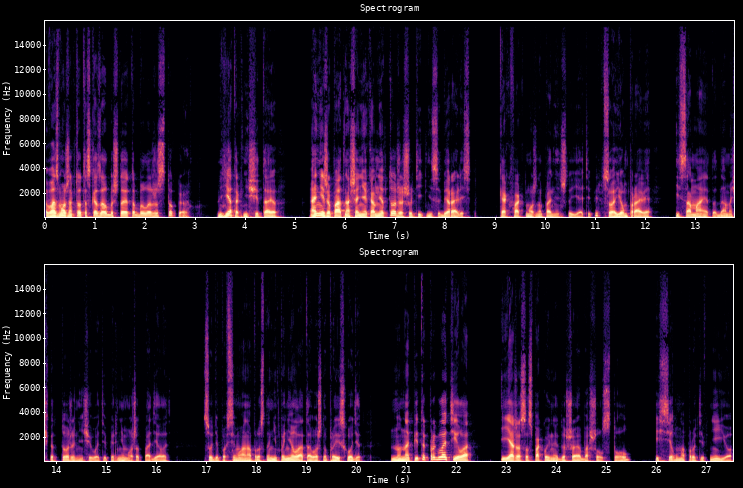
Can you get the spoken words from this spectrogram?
Возможно, кто-то сказал бы, что это было жестоко. Я так не считаю. Они же по отношению ко мне тоже шутить не собирались. Как факт можно понять, что я теперь в своем праве, и сама эта дамочка тоже ничего теперь не может поделать. Судя по всему, она просто не поняла того, что происходит. Но напиток проглотила — я же со спокойной душой обошел стол и сел напротив нее,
